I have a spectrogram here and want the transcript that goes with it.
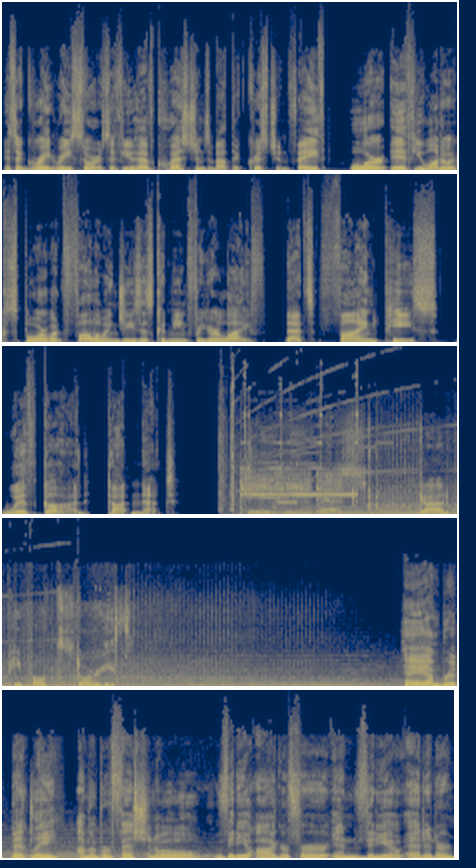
It's a great resource if you have questions about the Christian faith or if you want to explore what following Jesus could mean for your life. That's findpeacewithgod.net. GPS. God. People. Stories. Hey, I'm Britt Bentley. I'm a professional videographer and video editor.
